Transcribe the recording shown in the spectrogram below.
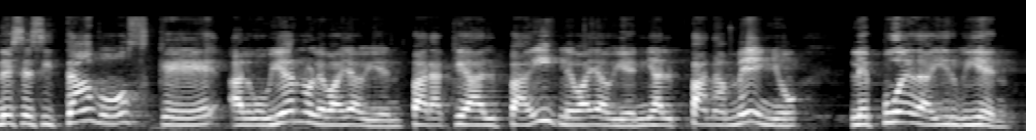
necesitamos que al gobierno le vaya bien, para que al país le vaya bien y al panameño le pueda ir bien.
